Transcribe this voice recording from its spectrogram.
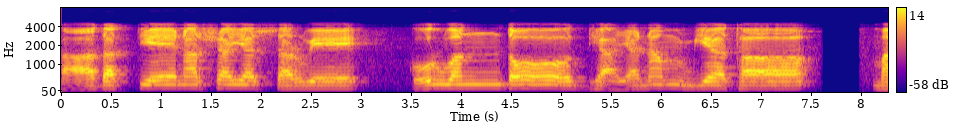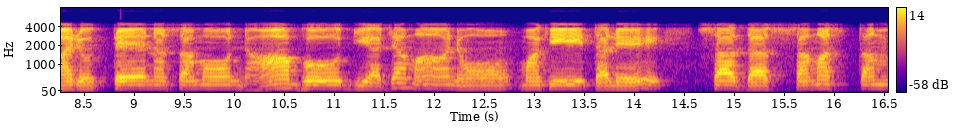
सादत्येनर्षयः सर्वे कुर्वन्तोऽध्ययनं यथा। मरुत्तेन समो नाभूद्यजमानो महीतले सदसमस्तं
